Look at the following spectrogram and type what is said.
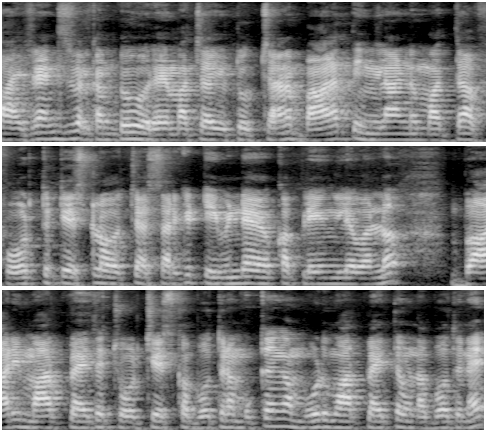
హాయ్ ఫ్రెండ్స్ వెల్కమ్ టు రేమచ్చ యూట్యూబ్ ఛానల్ భారత్ ఇంగ్లాండ్ మధ్య ఫోర్త్ టెస్ట్లో వచ్చేసరికి టీమిండియా యొక్క ప్లేయింగ్ లెవెన్లో భారీ మార్పులు అయితే చోటు చేసుకోబోతున్నాయి. ముఖ్యంగా మూడు మార్పులు అయితే ఉండబోతున్నాయి.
